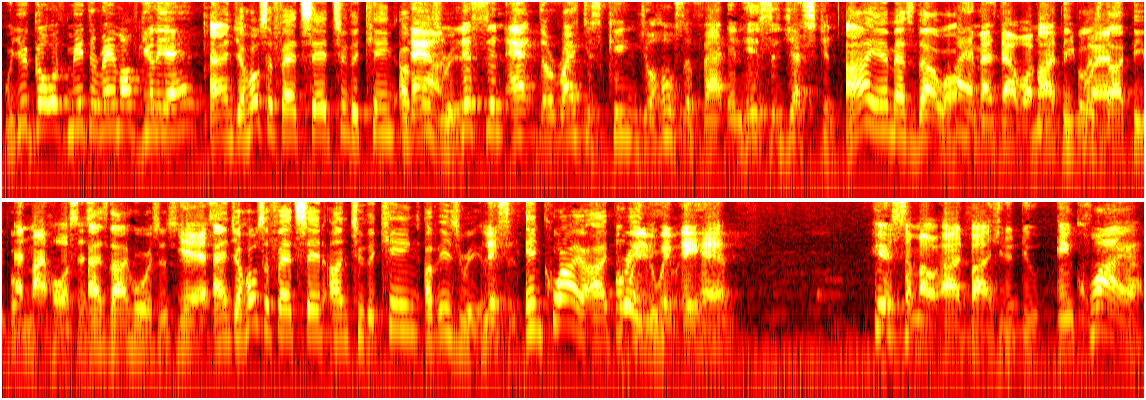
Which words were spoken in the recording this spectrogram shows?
Will you go with me to Ramoth Gilead? And Jehoshaphat said to the king of now, Israel, listen at the righteous King Jehoshaphat and his suggestion. I am as thou art. I am as thou art, My people as thy people, and my horses. as thy horses. Yes. And Jehoshaphat said unto the king of Israel, Listen. Inquire, I Oh, pray wait, thee. wait, wait, Ahab. Here's something I, I advise you to do. Inquire,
